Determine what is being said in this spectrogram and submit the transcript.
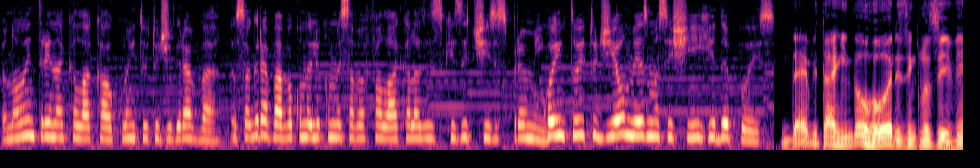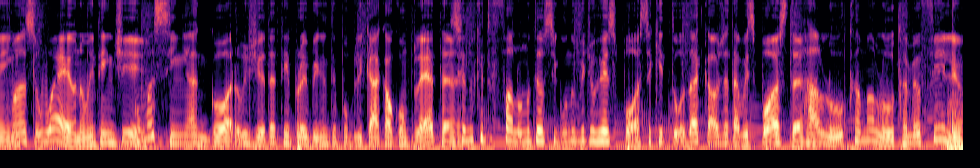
eu não entrei naquela cal com o intuito de gravar, eu só gravava quando ele começava a falar aquelas esquisitices pra mim, o intuito de eu mesmo assistir e rir depois. Deve tá rindo horrores, inclusive, hein? Mas, ué, eu não entendi. Como assim agora o Jeta tem proibido de publicar a cal completa? Sendo que tu falou no teu segundo vídeo resposta que toda a cal já tava exposta. Haluca, maluca, meu filho.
